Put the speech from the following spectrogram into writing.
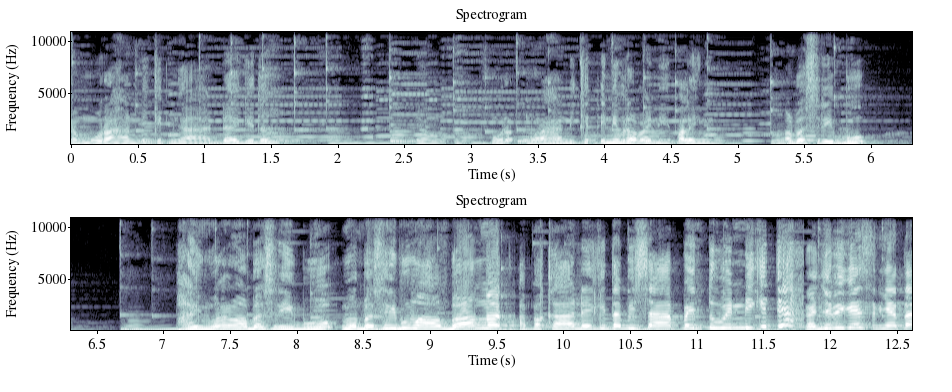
Yang murahan dikit nggak ada gitu. Yang murah, murahan dikit ini berapa ini? Paling 15 ribu. Paling murah 15 ribu. 15 ribu mahal banget. Apakah ada yang kita bisa pay to win dikit ya? Nah jadi guys ternyata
